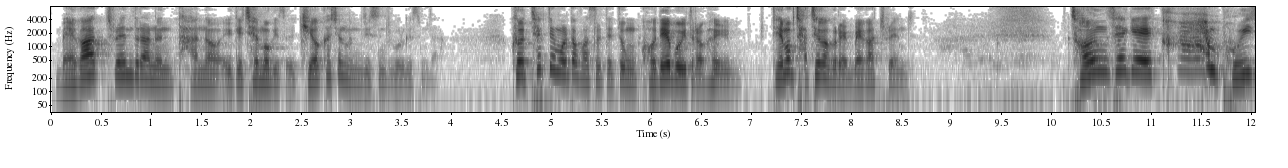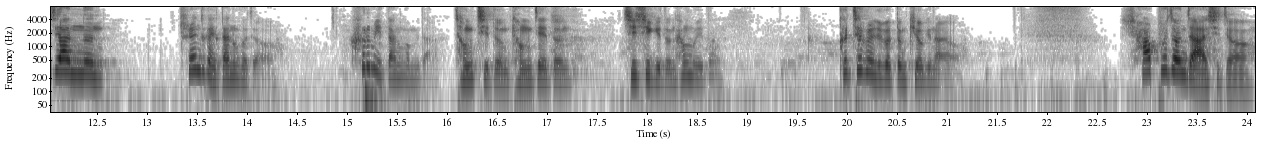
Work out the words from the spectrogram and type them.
메가 트렌드라는 단어, 이게 제목이 있어요. 기억하시는 분들 있는지 모르겠습니다. 그 책 제목을 딱 봤을 때 좀 거대해 보이더라고요. 제목 자체가 그래요. mega trend. 전 세계에 큰 보이지 않는 트렌드가 있다는 거죠. 흐름이 있다는 겁니다. 정치든 경제든 지식이든 학문이든 그 책을 읽었던 기억이 나요. 샤프 전자 아시죠?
